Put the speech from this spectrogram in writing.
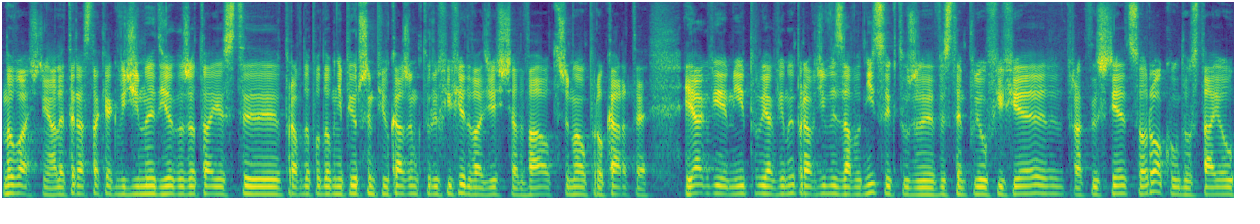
No właśnie, ale teraz tak jak widzimy, Diogo Jota jest y, prawdopodobnie pierwszym piłkarzem, który w FIFA 22 otrzymał prokartę. Jak wiemy, jak wiemy, prawdziwi zawodnicy, którzy występują w FIFA praktycznie co roku dostają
